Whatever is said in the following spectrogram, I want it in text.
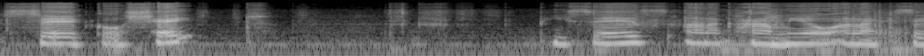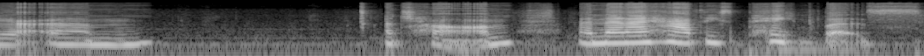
circle shape pieces, and a cameo, and like I say, um, a charm. And then I have these papers.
